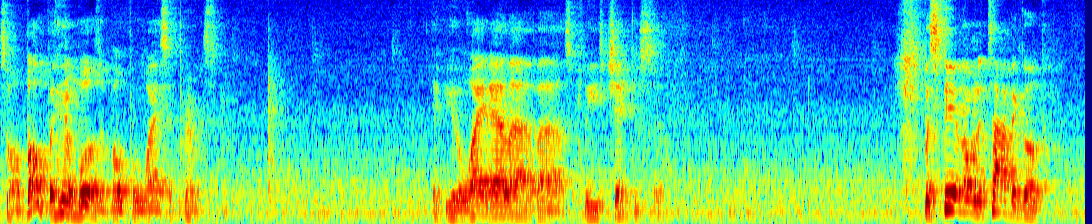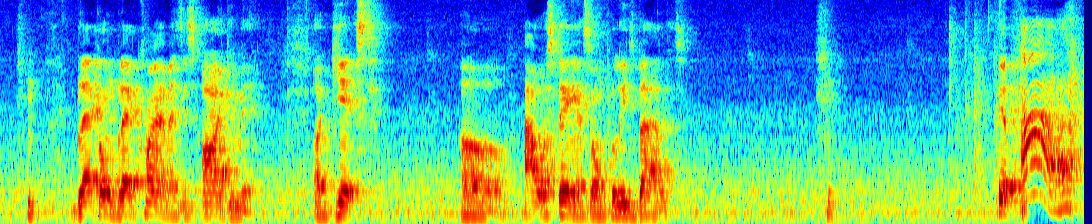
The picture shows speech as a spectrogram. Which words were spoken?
So a vote for him was a vote for white supremacy. If you're a white ally of ours, please check yourself. But still on the topic of black on black crime as this argument against uh, our stance on police violence. if I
